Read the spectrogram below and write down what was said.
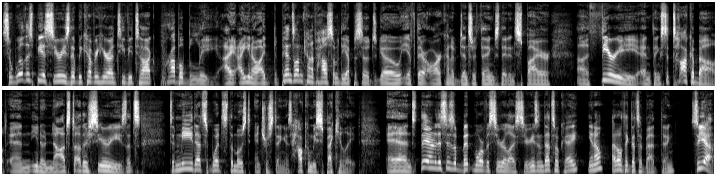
So will this be a series that we cover here on TV Talk? Probably. I, I you know, it depends on kind of how some of the episodes go. If there are kind of denser things that inspire uh, theory and things to talk about, and you know, nods to other series. That's to me, that's what's the most interesting is how can we speculate? And there, this is a bit more of a serialized series, and that's okay. You know, I don't think that's a bad thing. So yeah,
